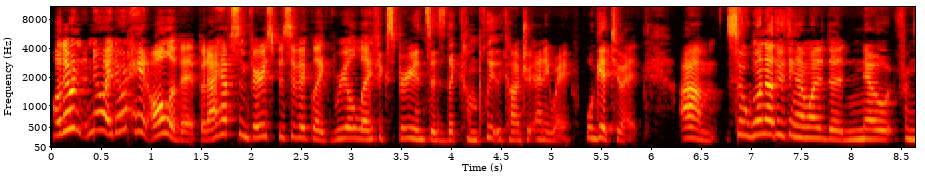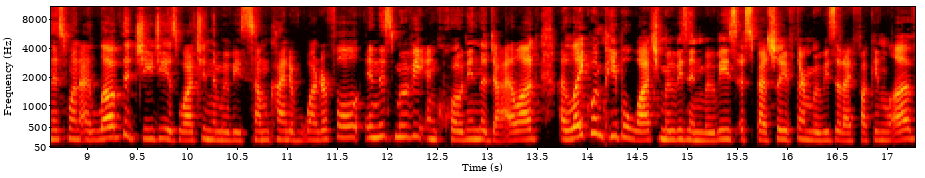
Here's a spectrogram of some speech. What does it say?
Well, I don't no, I don't hate all of it, but I have some very specific like real life experiences that completely contra. Anyway, we'll get to it. Um, so one other thing I wanted to note from this one, I love that Gigi is watching the movie Some Kind of Wonderful in this movie and quoting the dialogue. I like when people watch movies in movies, especially if they're movies that I fucking love.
